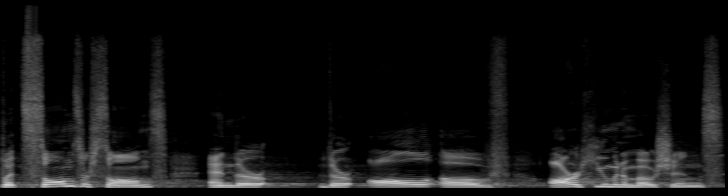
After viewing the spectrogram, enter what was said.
but Psalms are Psalms, and they're, they're all of our human emotions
